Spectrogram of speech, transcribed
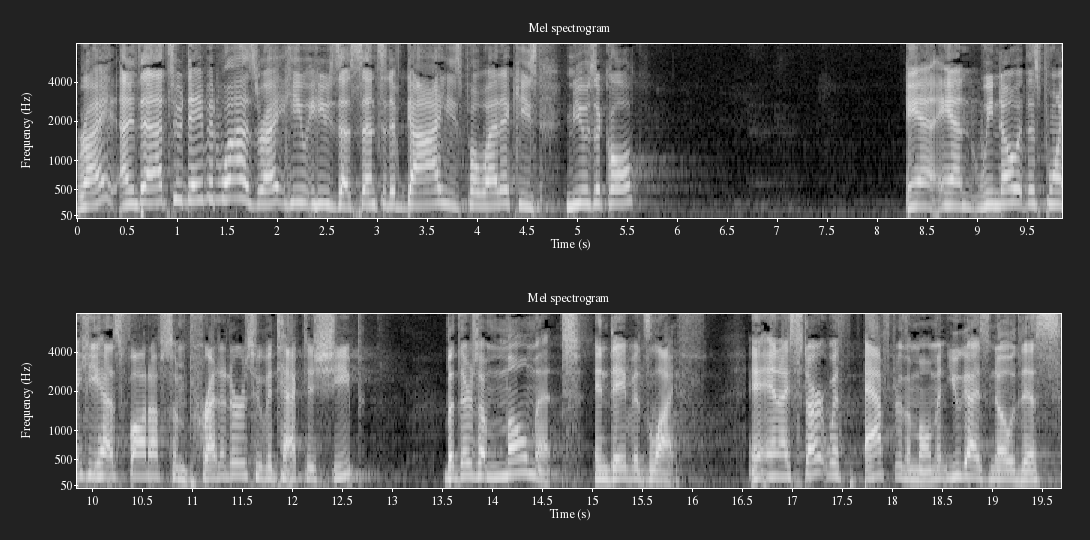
Right? I mean, that's who David was, right? He, he's a sensitive guy. He's poetic. He's musical. And, and we know at this point he has fought off some predators who've attacked his sheep. But there's a moment in David's life and I start with after the moment. You guys know this.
